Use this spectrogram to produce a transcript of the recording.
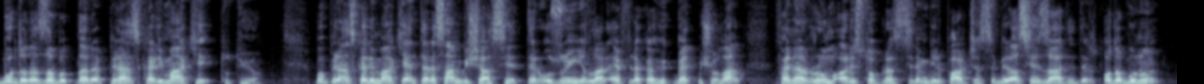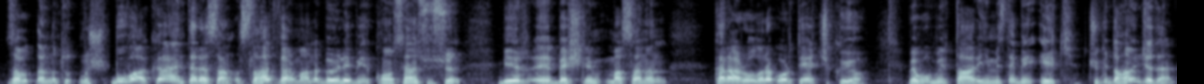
Burada da zabıtları Prens Kalimaki tutuyor. Bu Prens Kalimaki enteresan bir şahsiyettir. Uzun yıllar Eflak'a hükmetmiş olan Fener Rum aristokrasisinin bir parçası, bir asilzadedir. O da bunun zabıtlarını tutmuş. Bu vaka enteresan. Islahat fermanı böyle bir konsensüsün, bir e, beşli masanın kararı olarak ortaya çıkıyor. Ve bu bir tarihimizde bir ilk. Çünkü daha önceden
